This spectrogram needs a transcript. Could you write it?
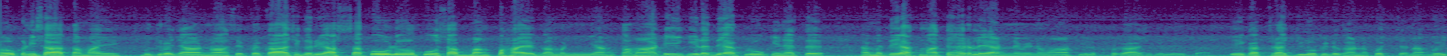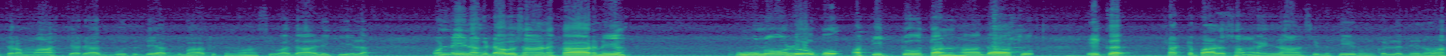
ඕක නිසා තමයි බුදුරජාන් වහන්සේ ප්‍රකාශ කරේ අස්සකෝ ලෝකෝ සබ්බං පහය ගමනියන් තමාටි කියලා දෙයක් ලෝකේ නැත හැම දෙයක් මතහැරලා යන්න වෙනවා කියලා ප්‍රකාශ කළේ ඒක. ඒකත් රජුව පිළිගන්න කොච්චර කොයිතරම් ආශ්චර්ය අద్భుත දෙයක්ද භාගතුන් වහන්සේ වදාළේ කියලා. ඔන්න ඊළඟට අවසාන කාරණය ඌනෝ ලෝකෝ අතිත්තෝ තණ්හා දාසෝ. ඒක රට්ටපාල ස්වාමීන් වහන්සේම තේරුම් කරලා දෙනවා.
